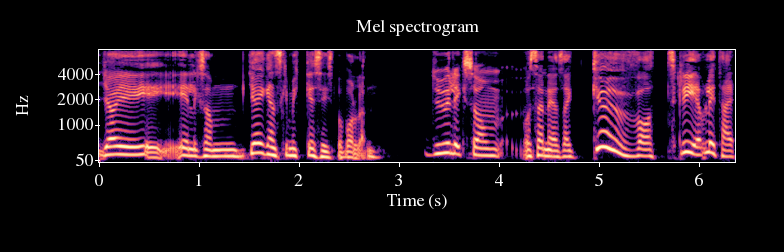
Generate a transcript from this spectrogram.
jag är, är liksom, jag är ganska mycket sist på bollen. Du är liksom... Och sen är jag så här, gud vad trevligt här.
